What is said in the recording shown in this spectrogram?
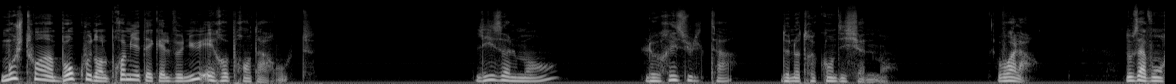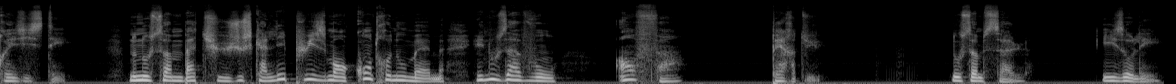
Mouche-toi un bon coup dans le premier teckel venu et reprends ta route. L'isolement, le résultat de notre conditionnement. Voilà. Nous avons résisté. Nous nous sommes battus jusqu'à l'épuisement contre nous-mêmes et nous avons enfin perdu. Nous sommes seuls, isolés,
